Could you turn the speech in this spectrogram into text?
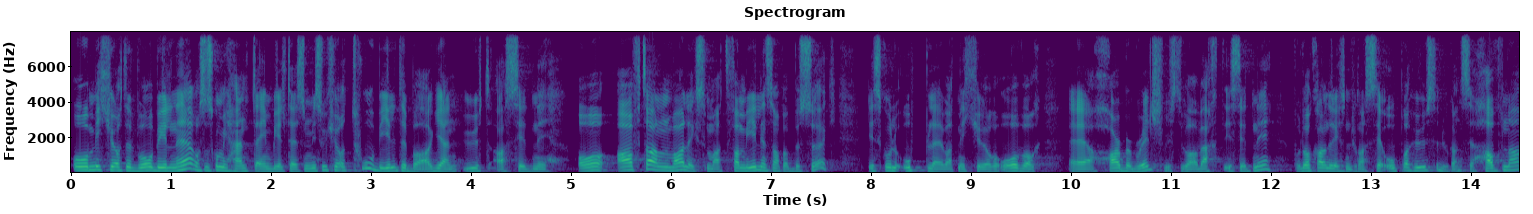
Og Vi kjørte vår bil ned, og så skulle vi hente en bil til. Så vi skulle kjøre to biler tilbake igjen ut av Sydney. Og Avtalen var liksom at familien som var på besøk, de skulle oppleve at vi kjører over eh, Harbour Bridge hvis du har vært i Sydney. For da kan du, liksom, du kan se operahuset, du kan se havna.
